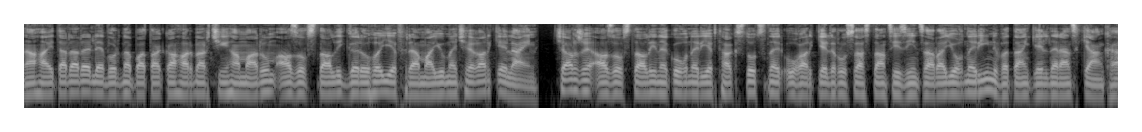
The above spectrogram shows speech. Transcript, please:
Նա հայտարարել է, որ նպատակահարմար չի համարում Ազովստալի գրոհը եւ հրամայում է չեղարկել այն։ Չարժ է Ազովստալի նկողներ եւ թաքստոցներ ուղարկել ռուսաստանցի զինծառայողներին վտանգել նրանց կյանքը,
